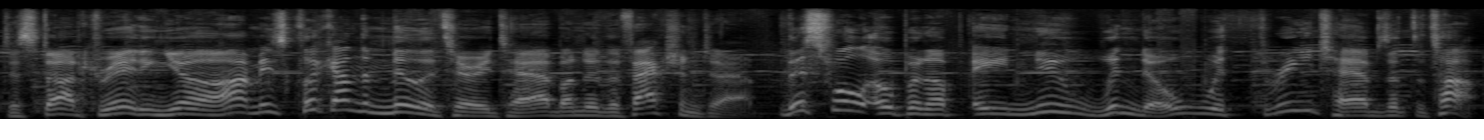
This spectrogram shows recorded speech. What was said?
To start creating your armies, click on the military tab under the faction tab. This will open up a new window with three tabs at the top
